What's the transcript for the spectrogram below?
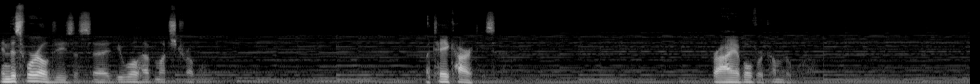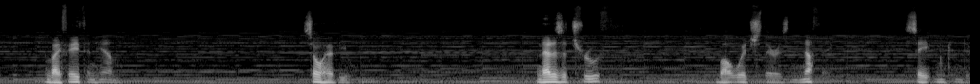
In this world, Jesus said, you will have much trouble. But take heart, he said, for I have overcome the world. And by faith in him, so have you. And that is a truth about which there is nothing Satan can do.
